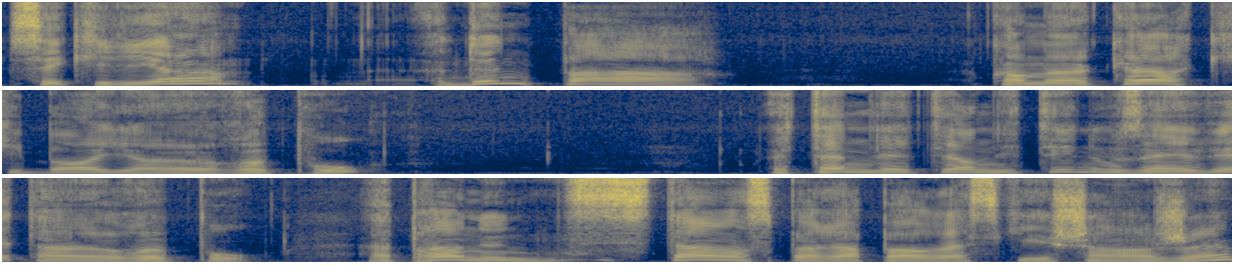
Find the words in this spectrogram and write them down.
C'est qu'il y a, d'une part, comme un cœur qui bat, un repos. Le de l'éternité nous invite à un repos, à prendre une distance par rapport à ce qui est changeant.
